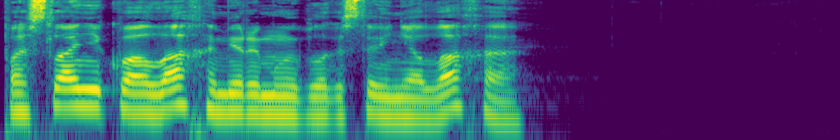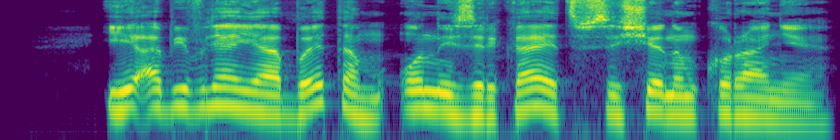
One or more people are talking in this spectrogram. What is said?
посланнику Аллаха, мир ему и благословение Аллаха, и объявляя об этом, он изрекает в священном Коране.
